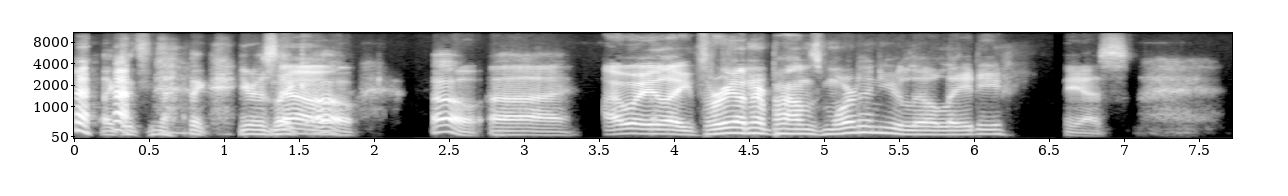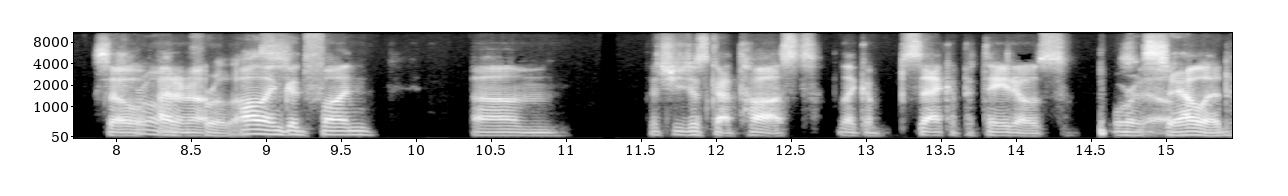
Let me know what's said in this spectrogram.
like it's nothing. He was like, "Oh, oh, uh, I weigh like three hundred pounds more than you, little lady. yes." So I don't know. All in good fun. Um, but she just got tossed like a sack of potatoes Or a salad.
